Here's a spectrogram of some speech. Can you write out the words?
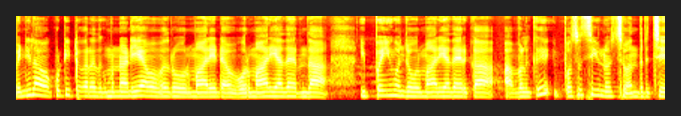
வெண்ணிலாவை கூட்டிகிட்டு வர்றதுக்கு முன்னாடியே அவள் ஒரு மாதிரியா ஒரு மாதிரியாக தான் இருந்தாள் இப்போயும் கொஞ்சம் ஒரு மாதிரியாக தான் இருக்கா? அவளுக்கு பொசசிவ்னஸ் வந்துருச்சு.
